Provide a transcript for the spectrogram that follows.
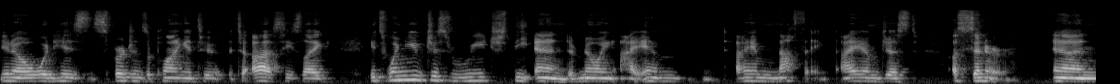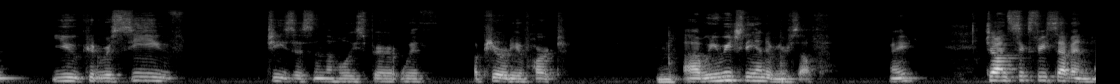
you know when his spurgeon's applying it to to us he's like it's when you've just reached the end of knowing i am i am nothing i am just a sinner and you could receive Jesus and the Holy Spirit with a purity of heart. Mm. Uh, when you reach the end of yourself, right? John 6 3 7,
